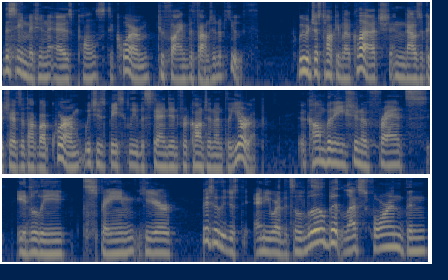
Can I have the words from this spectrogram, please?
the same mission as Ponce de Quirm to find the Fountain of Youth. We were just talking about Klatch, and now's a good chance to talk about Quirm, which is basically the stand in for continental Europe. A combination of France, Italy, Spain here, basically just anywhere that's a little bit less foreign than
